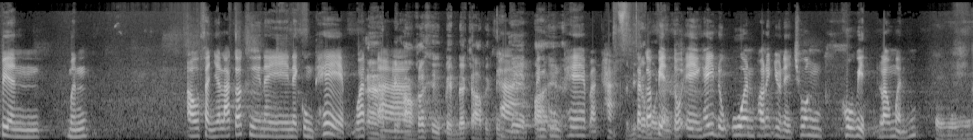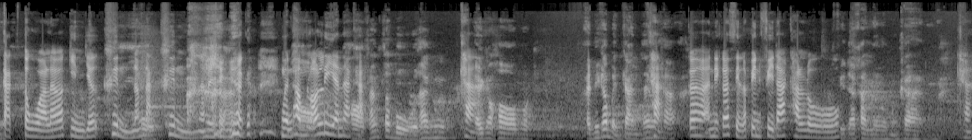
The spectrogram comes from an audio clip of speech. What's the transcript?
เปลี่ยนเหมือนเอาสัญลักษณ์ก็คือในในกรุงเทพว่าอ่าอ่าอ๋อก็คือเป็นแบ็กกราวเป็นกรุงค่ะเทพไป เป็นกรุงเทพอะค่ะอันนี้ก็แล้วก็โมเดลเปลี่ยนตัวเองให้ดูอ้วน เพราะอยู่ในช่วงโควิด เราเหมือนโอ้โห กักตัวแล้วก็กินเยอะขึ้นน้ำหนักขึ้นอะไรอย่างเงี้ยก็เหมือนทำล้อเลียนอะอ๋อค่ะทั้งสบู่ทั้งค่ะ แอลกอฮอล์หมด อันนี้ก็เหมือนกันใช่ไหมค่ะ ครับก็อันนี้ก็ศิลปินฟีดาคาโลฟิดาคาโลเหมือนกันค่ะ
